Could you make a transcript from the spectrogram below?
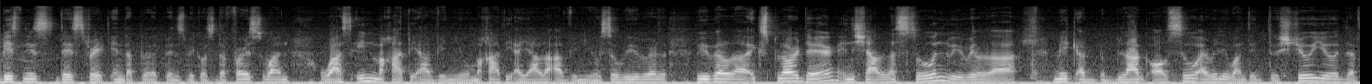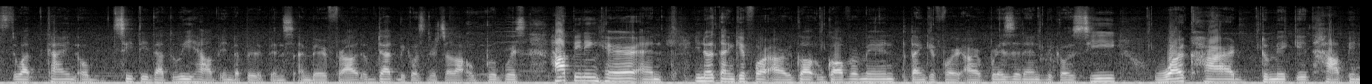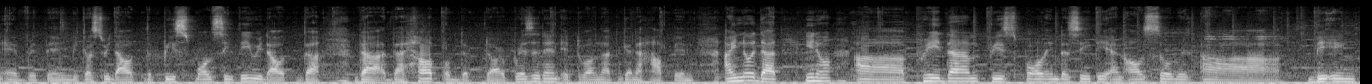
business district in the Philippines because the first one was in Makati Avenue, Makati Ayala Avenue. So we will we will uh, explore there inshallah soon. We will uh, make a, blog also. I really wanted to show you that's what kind of city that we have in the Philippines. I'm very proud of that because there's a lot of progress happening here and you know thank you for our go government, thank you for our president because he work hard to make it happen everything because without the peaceful city without the the the help of the our president it will not gonna happen. I know that you know uh freedom peaceful in the city and also with uh being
